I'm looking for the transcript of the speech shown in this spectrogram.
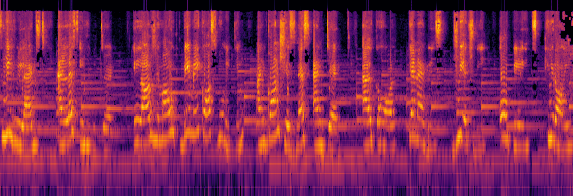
feel relaxed and less inhibited. In large amount, they may cause vomiting, unconsciousness and death. Alcohol, cannabis, GHB, opiates, heroin,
